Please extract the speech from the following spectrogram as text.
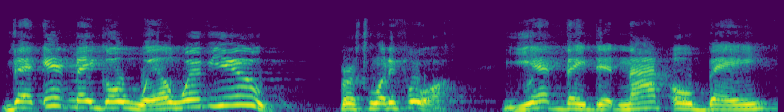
that it may go well with you. Verse 24. Yet they did not obey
